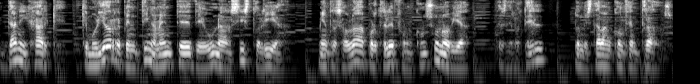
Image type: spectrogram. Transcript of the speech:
Dani Jarque, que murió repentinamente de una sistolía mientras hablaba por teléfono con su novia desde el hotel donde estaban concentrados.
